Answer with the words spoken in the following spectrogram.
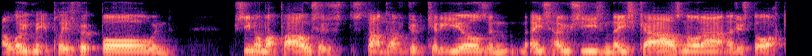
allowed me to play football and seen all my pals who's starting to have good careers and nice houses and nice cars and all that. And I just thought,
